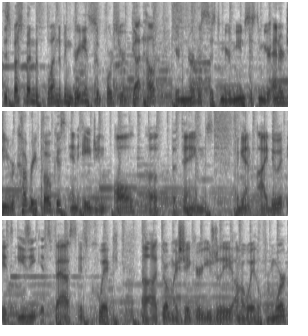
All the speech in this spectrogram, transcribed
This special blend of, ingredients supports your gut health, your nervous system, your immune system, your energy, recovery, focus, and aging all of the things. Again, I do it. It's easy, it's fast, it's quick. Uh, I throw up my shaker usually on my way home from work,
